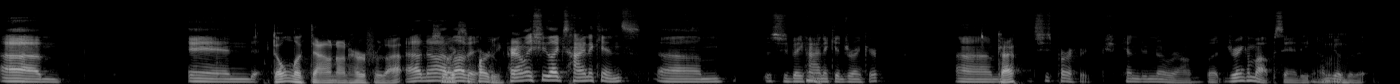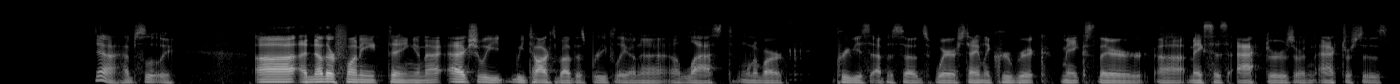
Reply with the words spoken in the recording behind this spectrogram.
Um, and Don't look down on her for that. oh no, She I love it. Party. Apparently, she likes Heinekens. Um, she's a big Hmm. Heineken drinker. Um, Okay. she's perfect. She can do no wrong. But drink them up, Sandy. I'm good Mm-mm. with it. Yeah, absolutely. Uh, another funny thing, and I actually we talked about this briefly on a, a last one of our previous episodes, where Stanley Kubrick makes their uh, makes his actors and actresses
